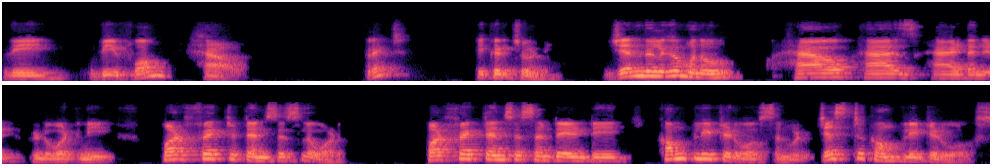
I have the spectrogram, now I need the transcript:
the be form have. Right? ఇక్కడ చూడండి. జనరల్గా మనం హ్యావ్ హ్యాస్ హ్యాడ్ అనేటువంటి వాటిని పర్ఫెక్ట్ టెన్సెస్లో వాడు పర్ఫెక్ట్ టెన్సెస్ అంటే ఏంటి? కంప్లీటెడ్ వర్క్స్ అనమాట జస్ట్ కంప్లీటెడ్ వర్క్స్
